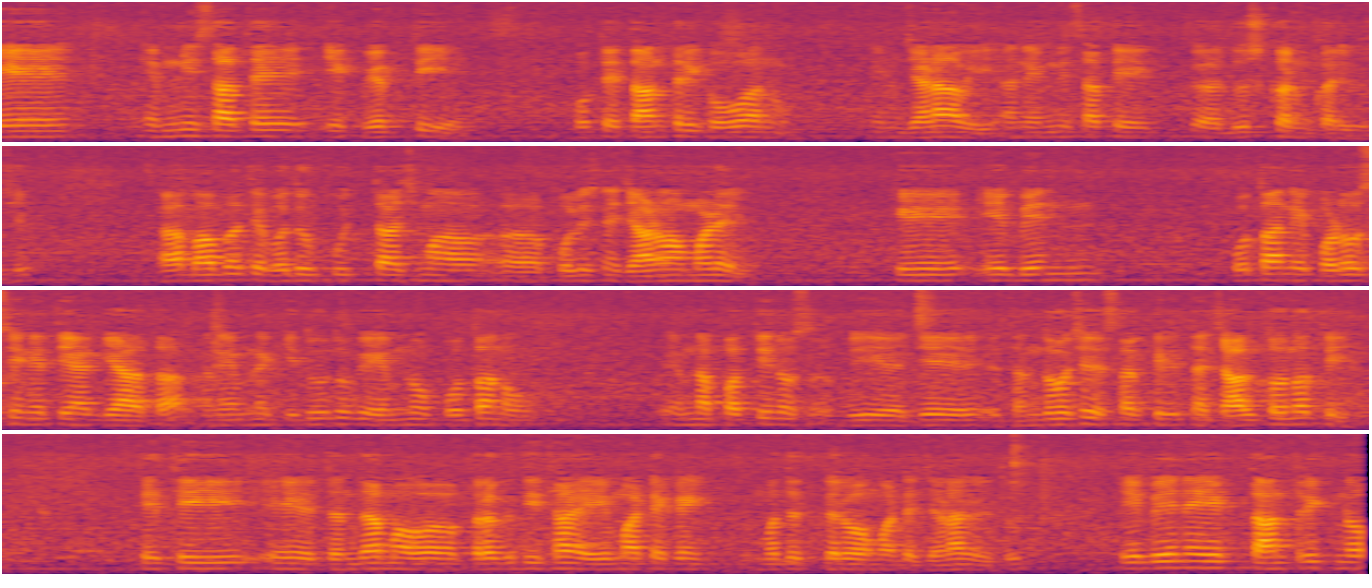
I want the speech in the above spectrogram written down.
કે એમની સાથે એક વ્યક્તિએ પોતે તાંત્રિક હોવાનું એમ જણાવી અને એમની સાથે દુષ્કર્મ કર્યું છે. આ બાબતે વધુ પૂછતાછમાં પોલીસને જાણવા મળેલ કે એ બેન પોતાની પડોશીને ત્યાં ગયા હતા અને એમણે કીધું હતું કે એમનો પોતાનો એમના પતિનો જે ધંધો છે, સરખી રીતના ચાલતો નથી. તેથી એ ધંધામાં પ્રગતિ થાય એ માટે કંઈક મદદ કરવા માટે જણાવ્યું હતું. એ બેને એક તાંત્રિકનો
